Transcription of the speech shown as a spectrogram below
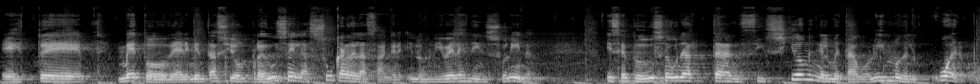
Este método de alimentación reduce el azúcar de la sangre y los niveles de insulina y se produce una transición en el metabolismo del cuerpo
